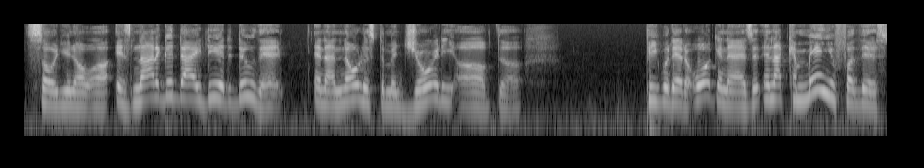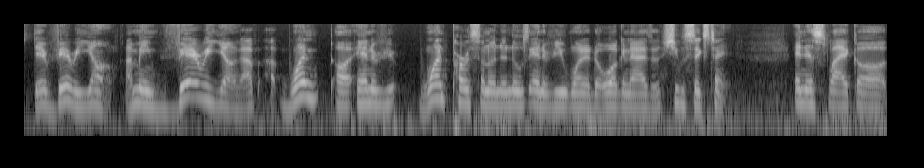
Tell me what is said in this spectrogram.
So, you know, uh, it's not a good idea to do that and I noticed the majority of the people that are organizing, and I commend you for this. They're very young. I mean, very young. I, I, one uh, interview, one person on the news interviewed one of the organizers. She was 16, and it's like uh,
